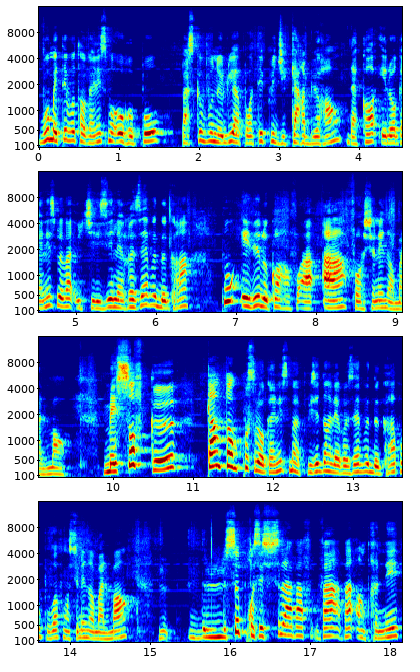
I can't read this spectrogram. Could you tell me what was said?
Vous mettez votre organisme au repos parce que vous ne lui apportez plus du carburant, d'accord? Et l'organisme va utiliser les réserves de gras pour aider le corps à, fonctionner normalement. Mais sauf que quand on pousse l'organisme à puiser dans les réserves de gras pour pouvoir fonctionner normalement, ce processus-là va, entraîner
